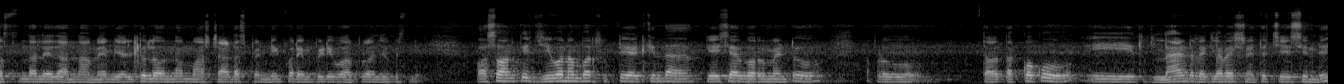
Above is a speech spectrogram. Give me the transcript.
వస్తుందా లేదా అన్న మేము ఎల్ టూలో ఉన్నాం మా status pending for MPD work అని చూపిస్తుంది. వాస్తవానికి జియో నెంబర్ ఫిఫ్టీ ఎయిట్ కింద కేసీఆర్ గవర్నమెంట్ అప్పుడు తక్కువకు ఈ ల్యాండ్ రెగ్యులరేషన్ అయితే చేసింది.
